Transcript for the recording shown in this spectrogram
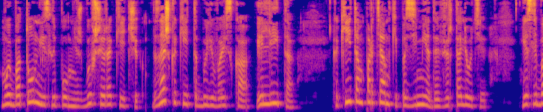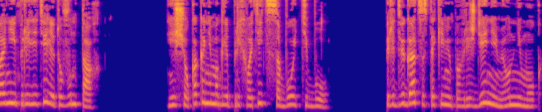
Мой батон, если помнишь, бывший ракетчик. Знаешь, какие-то были войска? Элита. Какие там портянки по зиме да в вертолете? Если бы они и прилетели, то в унтах. еще, как они могли прихватить с собой Тибо? Передвигаться с такими повреждениями он не мог,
